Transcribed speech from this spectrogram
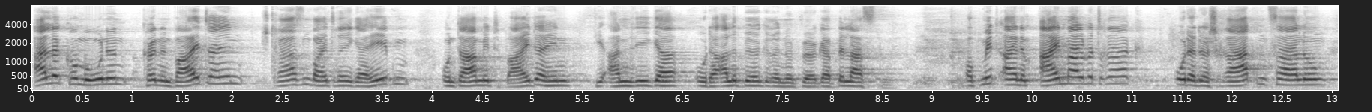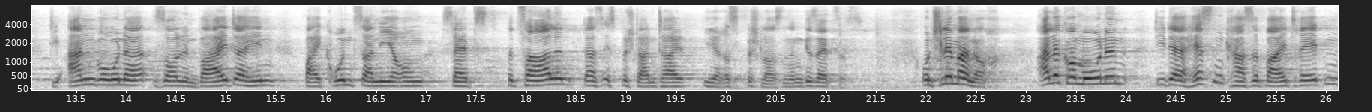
Alle Kommunen können weiterhin Straßenbeiträge erheben und damit weiterhin die Anlieger oder alle Bürgerinnen und Bürger belasten. Ob mit einem Einmalbetrag oder durch Ratenzahlung, die Anwohner sollen weiterhin bei Grundsanierung selbst bezahlen. Das ist Bestandteil Ihres beschlossenen Gesetzes. Und schlimmer noch, alle Kommunen die der Hessenkasse beitreten,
